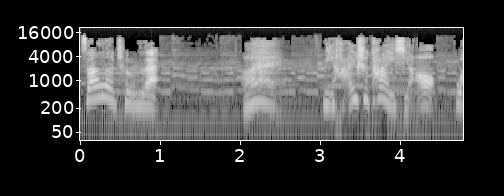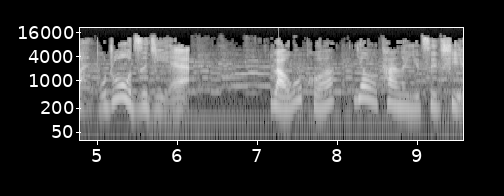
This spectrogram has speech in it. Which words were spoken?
钻了出来。哎，你还是太小。管不住自己，老巫婆又叹了一次气。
